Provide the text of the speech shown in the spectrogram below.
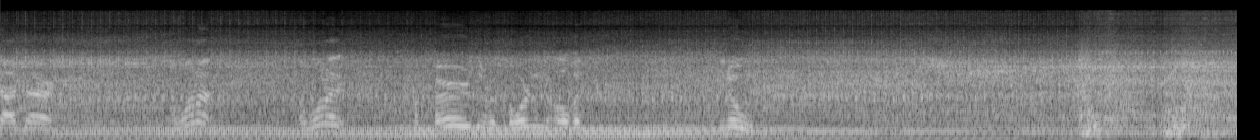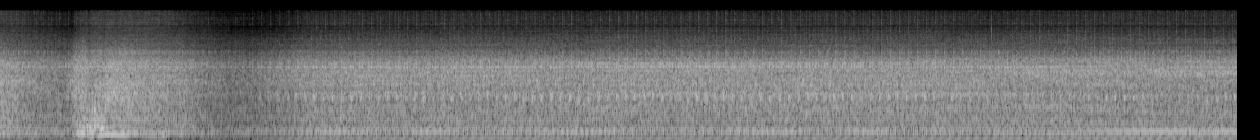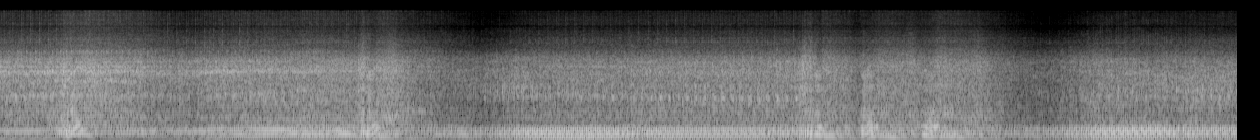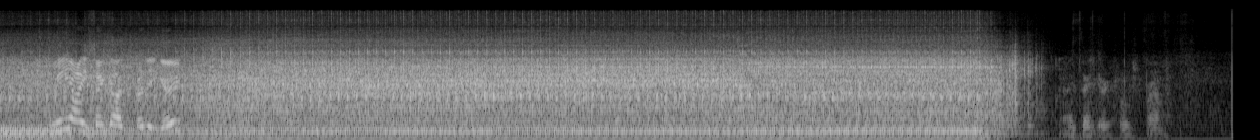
that there. I wanna I wanna compare the recording of it, you know. I think that's pretty good. I think they're close, Bram.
